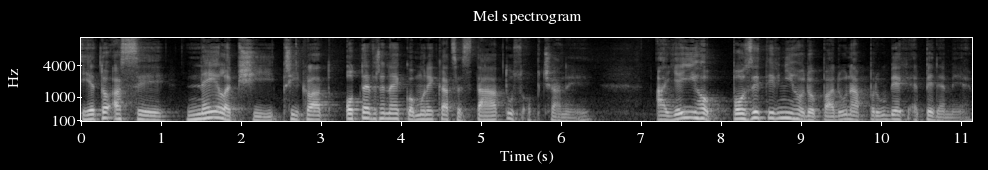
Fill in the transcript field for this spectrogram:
je to asi nejlepší příklad otevřené komunikace státu s občany a jejího pozitivního dopadu na průběh epidemie.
